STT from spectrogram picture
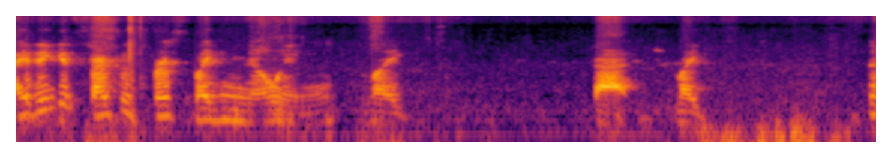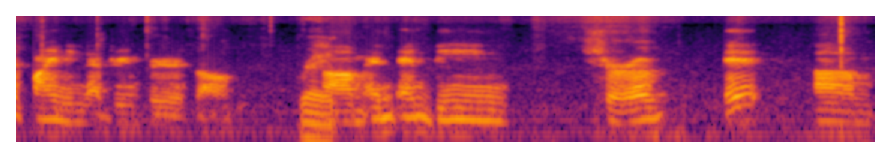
I think it starts with first like knowing like that like defining that dream for yourself. Right. Um and, and being sure of it. Um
